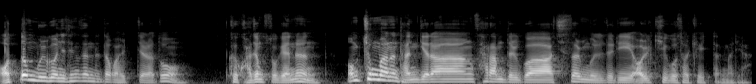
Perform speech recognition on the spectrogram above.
어떤 물건이 생산된다고 할지라도 그 과정 속에는 엄청 많은 단계랑 사람들과 시설물들이 얽히고 설켜 있단 말이야.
